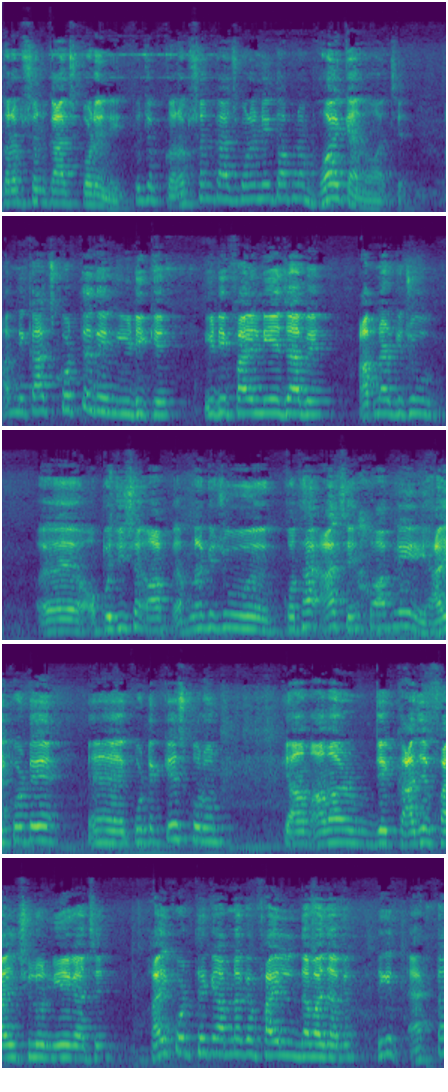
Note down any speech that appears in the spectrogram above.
কারাপশন কাজ করেনি। তো যে কারাপশন কাজ করেনি তো আপনার ভয় কেন আছে? আপনি কাজ করতে দিন ইডিকে ইডি ফাইল নিয়ে যাবে। আপনার কিছু অপোজিশন আপনার কিছু কথা আছে, তো আপনি হাইকোর্টে কোর্টে কেস করুন। কি আমার যে কাজে ফাইল ছিল নিয়ে গেছে। হাইকোর্ট থেকে আপনাকে ফাইল দেওয়া যাবে। ঠিক একটা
